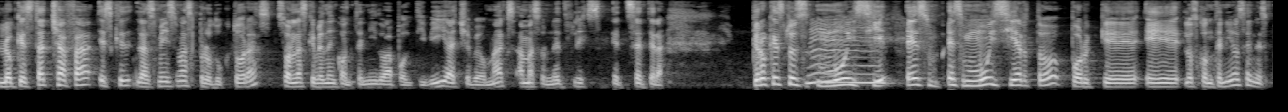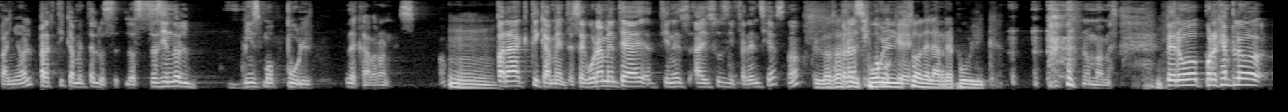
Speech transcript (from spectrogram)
lo que está chafa es que las mismas productoras son las que venden contenido a Apple TV, HBO Max, Amazon Netflix, etcétera. Creo que esto es muy, Mm. es, es muy cierto porque eh, los contenidos en español prácticamente los, los está haciendo el mismo pool de cabrones. ¿no? Mm, Prácticamente, seguramente hay, tienes, hay sus diferencias, ¿no? los Pero hace el así como que- pulso de la República. no mames. Pero, por ejemplo,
